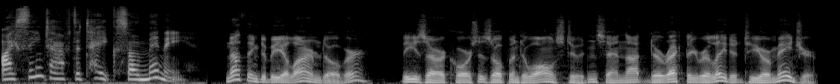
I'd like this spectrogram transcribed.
I seem to have to take so many. Nothing to be alarmed over. These are courses open to all students and not directly related to your major.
